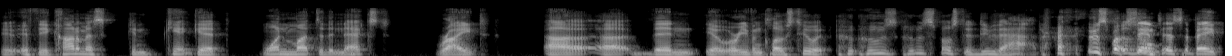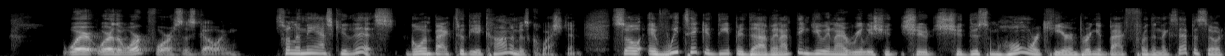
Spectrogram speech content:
if the economists can, can't get one month to the next right, uh, uh, then, you know, or even close to it, who, who's, who's supposed to do that? Right? Who's supposed So- to anticipate where, where the workforce is going? So let me ask you this, going back to the economist question. So if we take a deeper dive, and I think you and I really should should should do some homework here and bring it back for the next episode.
